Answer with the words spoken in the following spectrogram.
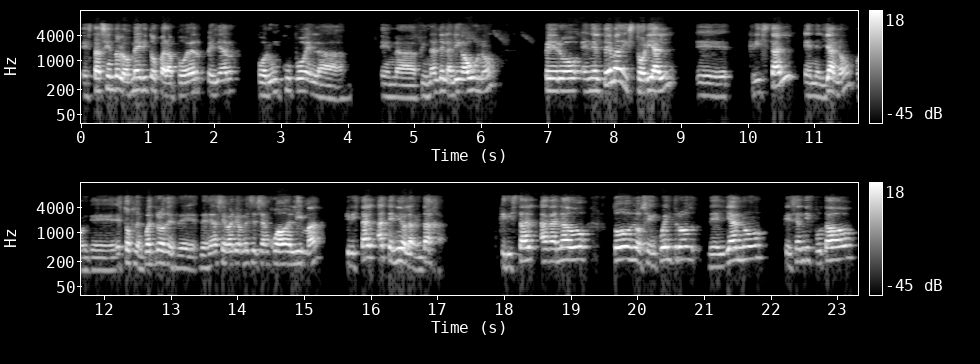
está haciendo los méritos para poder pelear por un cupo en la, en la final de la Liga 1, pero en el tema de historial, eh, Cristal en el llano, porque estos encuentros desde, desde hace varios meses se han jugado en Lima, Cristal ha tenido la ventaja. Cristal ha ganado todos los encuentros del llano que se han disputado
